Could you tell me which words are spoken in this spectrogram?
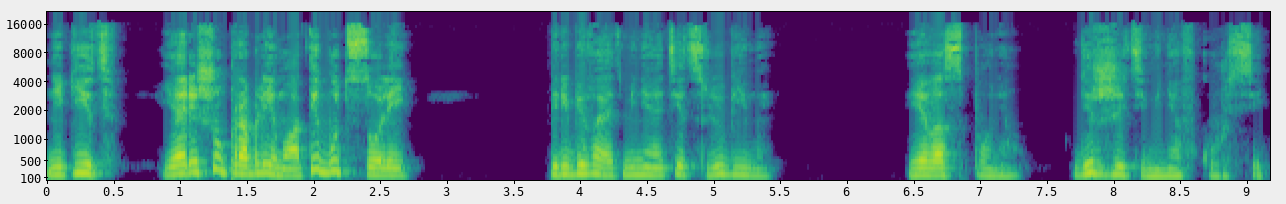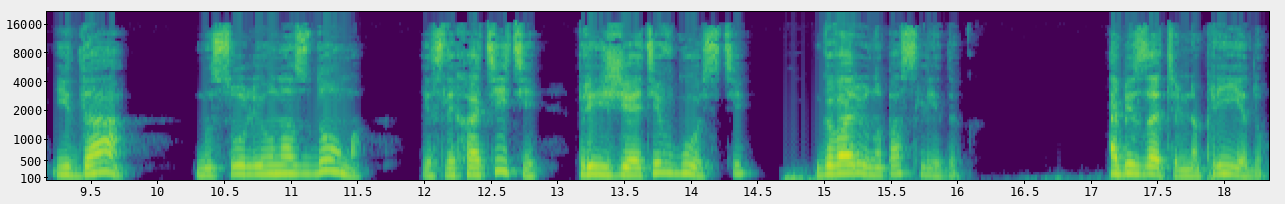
Никит, я решу проблему, а ты будь солей. Перебивает меня отец любимый. Я вас понял. Держите меня в курсе. И да, мы с Олей у нас дома. Если хотите, приезжайте в гости. Говорю напоследок. Обязательно приеду.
